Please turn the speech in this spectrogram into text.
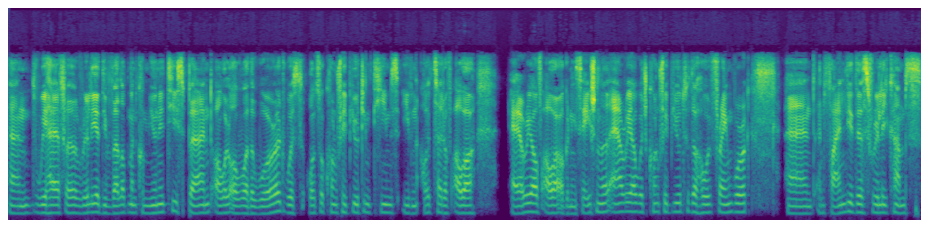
and we have a, really a development community spanned all over the world with also contributing teams even outside of our area of our organizational area which contribute to the whole framework. And and finally this really comes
